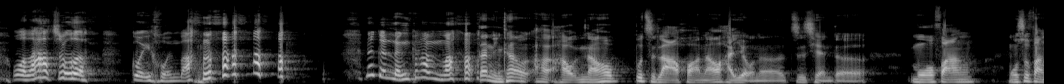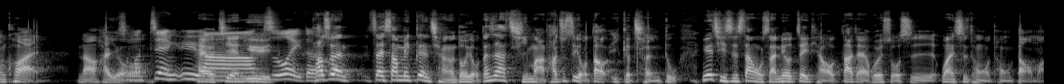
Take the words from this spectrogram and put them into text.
我拉出了。鬼魂吧，那个能看吗？但你看，好好，然后不止拉花，然后还有呢，之前的魔方魔术方块，然后还有什么监狱啊，还有监狱之类的。它虽然在上面更强的都有，但是它起码它就是有到一个程度。因为其实三五三六这条大家也会说是万事通的通道嘛，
